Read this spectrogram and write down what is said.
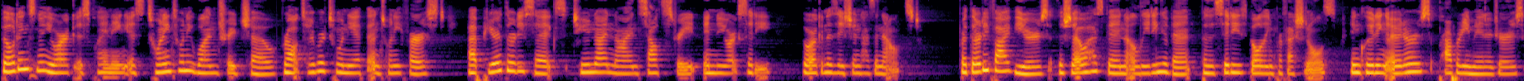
Buildings New York is planning its 2021 trade show for October 20th and 21st at Pier 36, 299 South Street in New York City, the organization has announced. For 35 years, the show has been a leading event for the city's building professionals, including owners, property managers,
